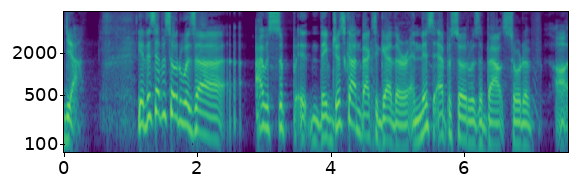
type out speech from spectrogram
Yeah, yeah. This episode was. Uh, I was. They've just gotten back together, and this episode was about sort of uh,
